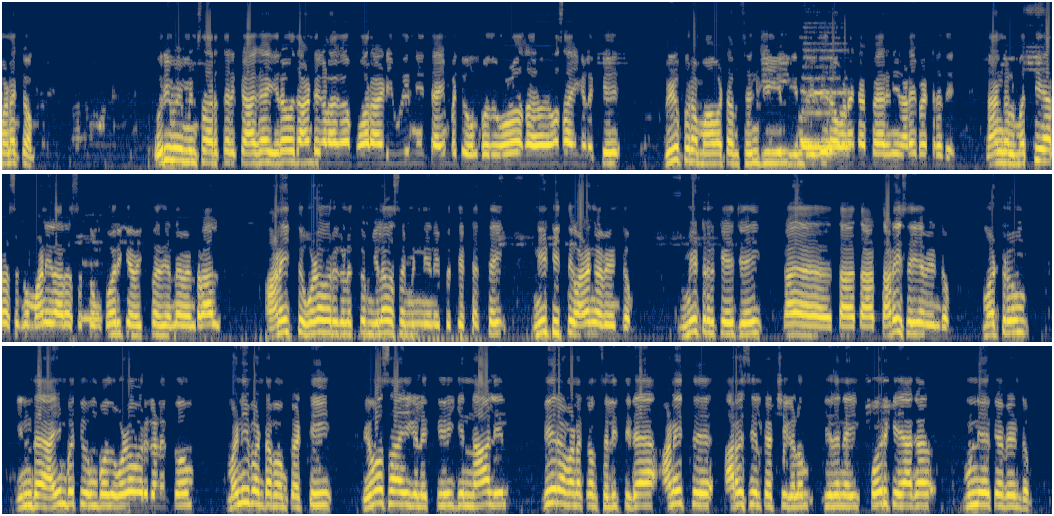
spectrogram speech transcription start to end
வணக்கம். உரிமை மின்சாரத்திற்காக இருபது ஆண்டுகளாக போராடி உயிர் நீத்த ஐம்பத்தி ஒன்பது விவசாயிகளுக்கு விழுப்புரம் மாவட்டம் செஞ்சியில் இன்று வீர வணக்க பேரணி நடைபெற்றது. நாங்கள் மத்திய அரசுக்கும் மாநில அரசுக்கும் கோரிக்கை வைப்பது என்னவென்றால் அனைத்து உழவர்களுக்கும் இலவச மின் இணைப்பு திட்டத்தை நீட்டித்து வழங்க வேண்டும். மீட்டர் கேஜை தடை செய்ய வேண்டும். மற்றும் இந்த ஐம்பத்தி ஒன்பது உழவர்களுக்கும் மணிமண்டபம் கட்டி விவசாயிகளுக்கு இந்நாளில் வீர வணக்கம் செலுத்திட அனைத்து அரசியல் கட்சிகளும் இதனை கோரிக்கையாக முன்னேற்க வேண்டும்.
